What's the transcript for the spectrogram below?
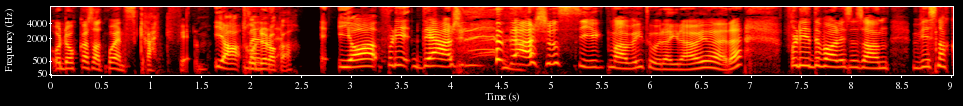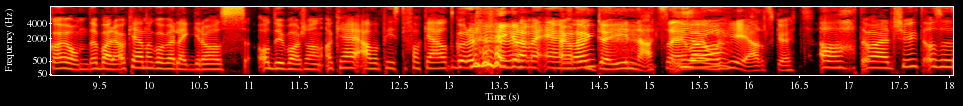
og dere satt på en skrekkfilm. ja, Trodde men- dere? Ja, fordi det er, det er så sykt meg og Victoria-greie å gjøre. Fordi det var liksom sånn Vi snakka jo om det bare. OK, nå går vi og legger oss. Og du bare sånn OK, I'm a piece the fuck out. Går og legger deg med en hadde Jeg jo døgnet, så jeg var jo helt skutt. Ah, det var helt sjukt. Og så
